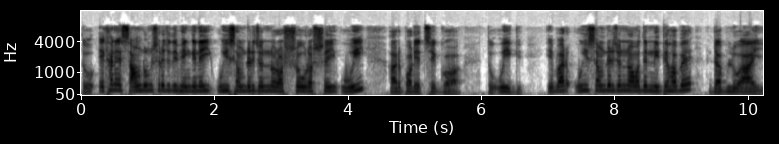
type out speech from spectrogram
তো এখানে সাউন্ড অনুসারে যদি ভেঙে নেই, উই সাউন্ডের জন্য রস্যৌ রস্যই উই, আর পরে হচ্ছে গ, তো উইগ. এবার উই সাউন্ডের জন্য আমাদের নিতে হবে W I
